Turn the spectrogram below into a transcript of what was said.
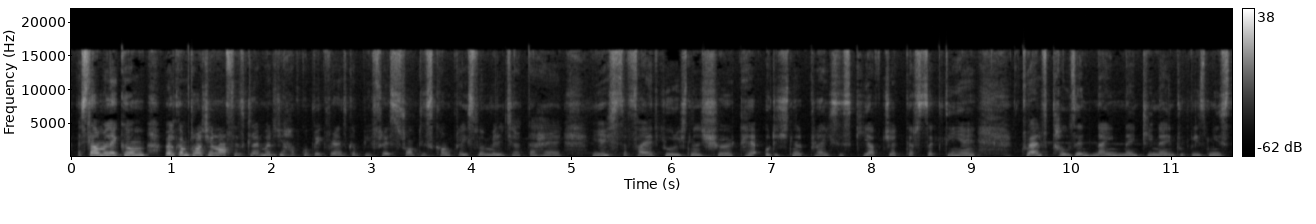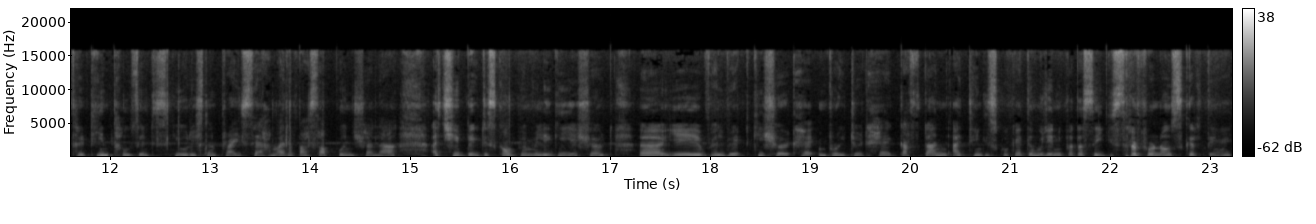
अस्सलाम वालेकुम टू ऑचन ऑफ़िस क्लेमर जहाँ आपको बिग फ्रेंड्स का भी फ्रेश स्टॉक डिस्काउंट प्राइस में मिल जाता है। ये सफ़ायर की ओरिजिनल शर्ट है। ओरिजिनल प्राइस इसकी आप चेक कर सकती हैं। Twelve thousand nine ninety nine rupees means thirteen thousand इसकी ओरिजिनल प्राइस है। हमारे पास आपको इंशाल्लाह अच्छी बिग डिस्काउंट में मिलेगी ये शर्ट ये वेलवेट की शर्ट है एम्ब्रॉयडर्ड है कफ्तान आई थिंक इसको कहते हैं। मुझे नहीं पता सही किस तरह प्रोनाउंस करते हैं।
